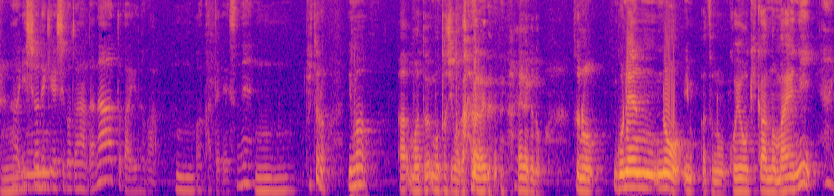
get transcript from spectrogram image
一生できる仕事なんだなとかいうのがうん。分かってですね。うん。そしたら今あもうもう年が分からないあれだけどその5年のいその雇用期間の前にはい。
